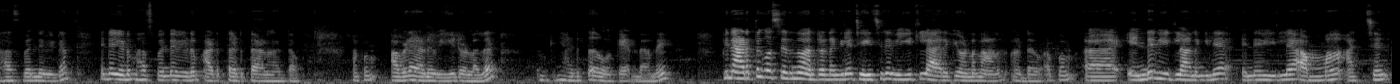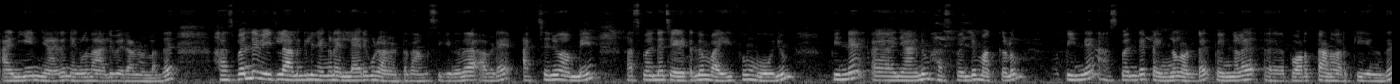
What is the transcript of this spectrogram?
ഹസ്ബൻഡിന്റെ വീട്. എന്റെ വീടും ഹസ്ബൻഡിന്റെ വീടും അടുത്തടുത്താണ് കേട്ടോ. അപ്പം അവിടെയാണ് വീടുള്ളത്. നമുക്ക് അടുത്ത അടുത്തത് നോക്കാം എന്താന്നേ. പിന്നെ അടുത്ത ക്വസ്റ്റ്യൻ എന്ന് പറഞ്ഞിട്ടുണ്ടെങ്കിൽ ചേച്ചിയുടെ വീട്ടിൽ ആരൊക്കെ ഉണ്ടെന്നാണ് കേട്ടോ. അപ്പം എന്റെ വീട്ടിലാണെങ്കിൽ എന്റെ വീട്ടിലെ അമ്മ അച്ഛൻ അനിയൻ ഞാൻ ഞങ്ങൾ നാല് പേരാണുള്ളത് ഹസ്ബൻഡിന്റെ വീട്ടിലാണെങ്കിൽ ഞങ്ങൾ എല്ലാവരും കൂടെയാണ് കേട്ടോ താമസിക്കുന്നത്. അവിടെ അച്ഛനും അമ്മയും ഹസ്ബൻഡിന്റെ ചേട്ടനും വൈഫും മോനും പിന്നെ ഞാനും ഹസ്ബൻഡും മക്കളും പിന്നെ ഹസ്ബൻഡിന്റെ പെങ്ങളുണ്ട്. പെങ്ങൾ പുറത്താണ് വർക്ക് ചെയ്യുന്നത്.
